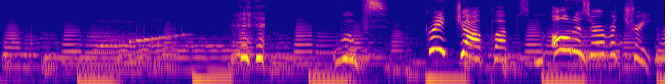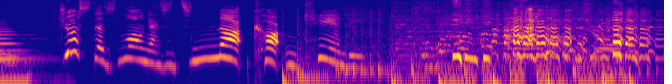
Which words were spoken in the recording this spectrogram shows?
Whoops. Great job, pups. You all deserve a treat. Just as long as it's not cotton candy.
